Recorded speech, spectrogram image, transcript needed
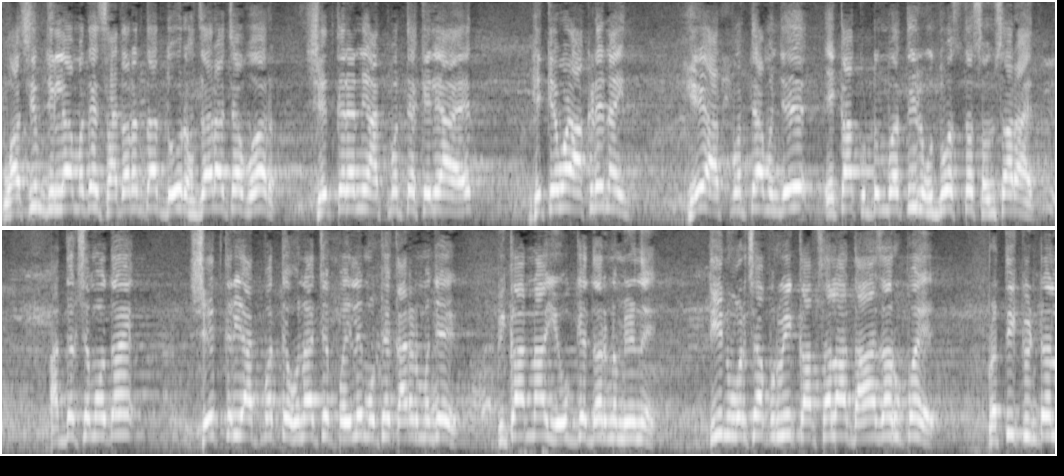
वाशिम जिल्ह्यामध्ये साधारणतः दोन हजाराच्या वर शेतकऱ्यांनी आत्महत्या केल्या आहेत. हे केवळ आकडे नाहीत हे आत्महत्या म्हणजे एका कुटुंबातील उद्ध्वस्त संसार आहेत. अध्यक्ष महोदय शेतकरी आत्महत्या होण्याचे पहिले मोठे कारण म्हणजे पिकांना योग्य दर न मिळणे. तीन वर्षापूर्वी कापसाला दहा हजार रुपये प्रति क्विंटल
